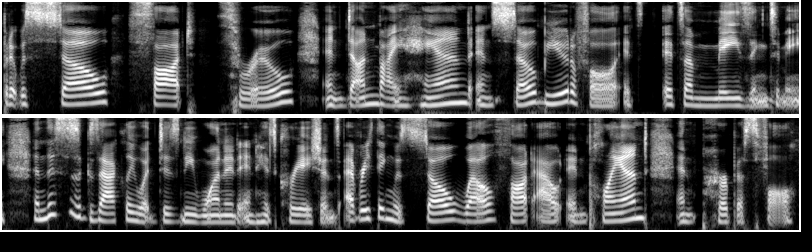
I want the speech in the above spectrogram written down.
but it was so thought through and done by hand and so beautiful. It's it's amazing to me. And this is exactly what Disney wanted in his creations. Everything was so well thought out and planned and purposeful.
